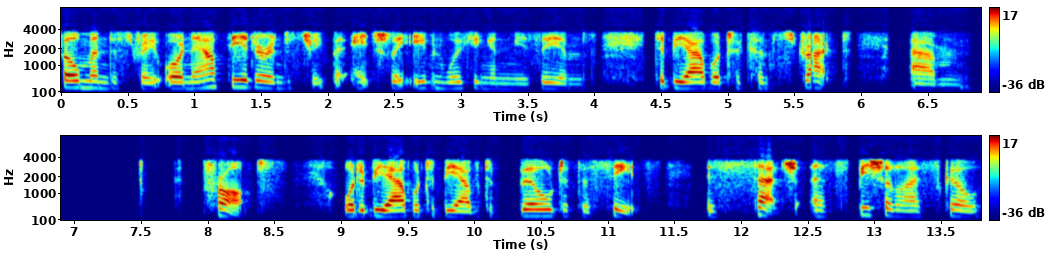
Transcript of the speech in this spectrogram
film industry or in our theatre industry, but actually even working in museums, to be able to construct um, props or to be able to be able to build the sets is such a specialised skill,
